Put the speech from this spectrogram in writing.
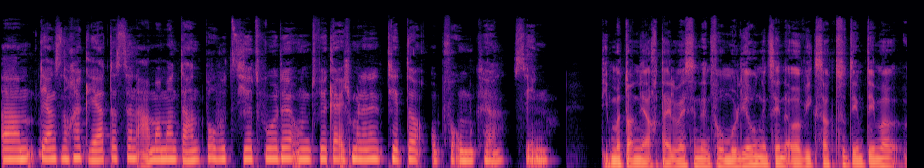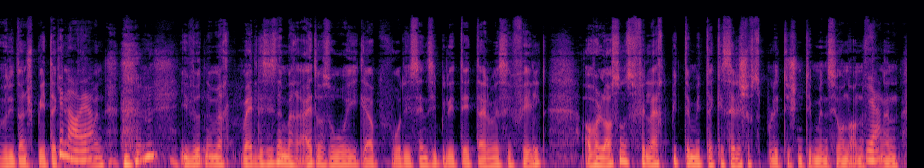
ähm, der uns noch erklärt, dass sein armer Mandant provoziert wurde und wir gleich mal eine Täter-Opfer-Umkehr sehen die man dann ja auch teilweise in den Formulierungen sehen. Aber wie gesagt, zu dem Thema würde ich dann später genau, kommen. Ja. Mhm. Ich würde nämlich, weil das ist nämlich etwas, wo ich glaube, wo die Sensibilität teilweise fehlt. Aber lass uns vielleicht bitte mit der gesellschaftspolitischen Dimension anfangen. Ja.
